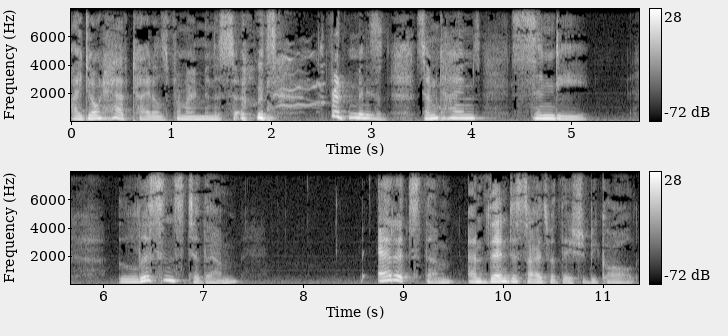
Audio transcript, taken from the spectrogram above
I don't have titles for my minisodes. for the minisodes. Sometimes Cindy listens to them, edits them, and then decides what they should be called.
